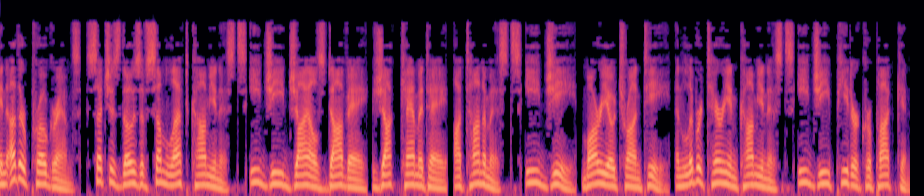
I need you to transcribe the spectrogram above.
In other programs, such as those of some left communists e.g. Gilles Dauvé, Jacques Camatte, autonomists e.g., Mario Tronti, and libertarian communists e.g. Peter Kropotkin,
